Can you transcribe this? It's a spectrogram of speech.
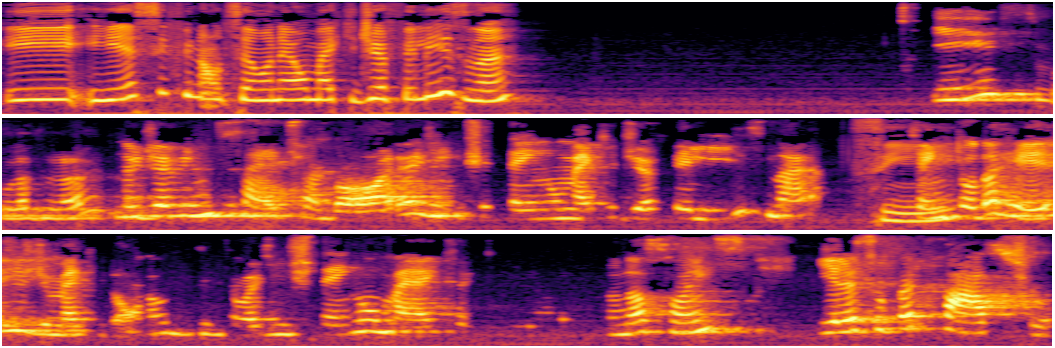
E, e esse final de semana é o Mac Dia Feliz, né? Isso, uhum. no dia 27 agora, a gente tem o Mac Dia Feliz, né? Sim. Tem toda a rede de McDonald's, então a gente tem o Mac aqui no Nações, e ele é super fácil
